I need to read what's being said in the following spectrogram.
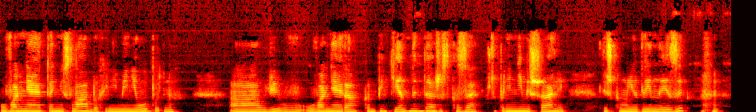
увольняют и не слабых, и не менее опытных, а увольняют компетентных даже сказать, чтобы они не мешали. Слишком у них длинный язык,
